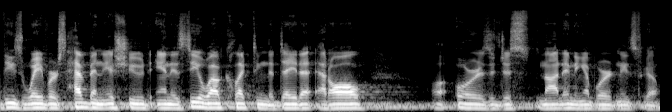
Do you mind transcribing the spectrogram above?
these waivers have been issued, and is DOL collecting the data at all, or is it just not ending up where it needs to go?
